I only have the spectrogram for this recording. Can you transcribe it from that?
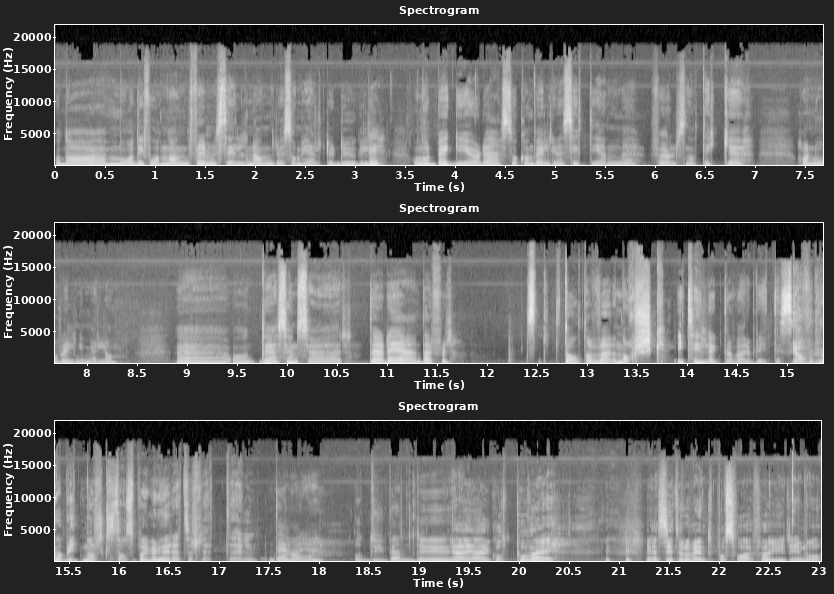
Og da må de få den andre, fremstille den andre som helt udugelig. Og når begge gjør det, så kan velgerne sitte igjen med følelsen at de ikke har noe å velge mellom. Uh, og det syns jeg er Det er det jeg derfor stolt av å være norsk, i tillegg til å være britisk. Ja, for du har blitt norsk statsborger, du, rett og slett, Helen. Det har jeg. Og du, Ben? Du Jeg er godt på vei. Jeg sitter og venter på svar fra UDI nå.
